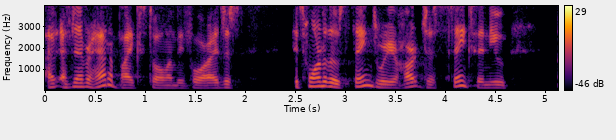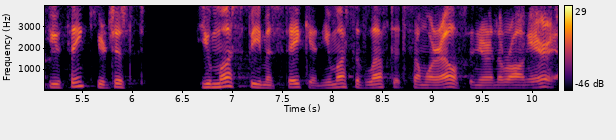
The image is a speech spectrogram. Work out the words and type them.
I've never had a bike stolen before. I just, it's one of those things where your heart just sinks and you, you think you're just you must be mistaken. You must have left it somewhere else and you're in the wrong area.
